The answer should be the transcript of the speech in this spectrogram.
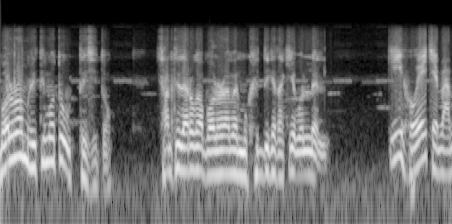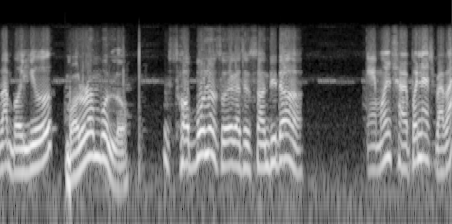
বলরাম রীতিমতো উত্তেজিত। শান্তি দারোগা বলরামের মুখের দিকে তাকিয়ে বললেন কি হয়েছে বাবা বলু বলরাম বলল সর্বনাশ হয়ে গেছে শান্তিদা। কেমন সর্বনাশ বাবা?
